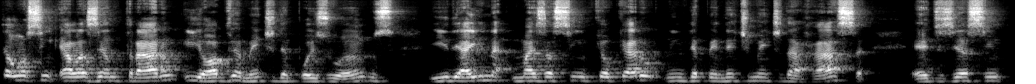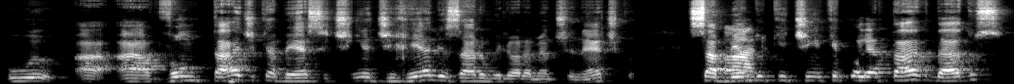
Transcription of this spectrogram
então, assim, elas entraram, e obviamente depois o Angus, e aí, mas assim, o que eu quero, independentemente da raça, é dizer assim, o, a, a vontade que a BS tinha de realizar o melhoramento genético, sabendo claro. que tinha que coletar dados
